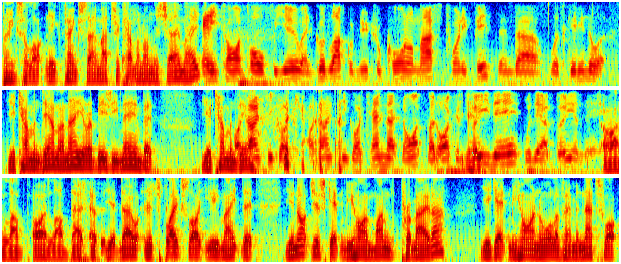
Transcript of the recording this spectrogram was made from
Thanks a lot, Nick. Thanks so much for coming on the show, mate. Anytime, Paul, for you, and good luck with Neutral Corn on March 25th, and uh, let's get into it. You're coming down. I know you're a busy man, but you're coming I down. don't think I, can, I don't think I can that night, but I can Yeah. be there without being there. Oh, I love, I love that. Uh, you know, it's blokes like you, mate, that you're not just getting behind one promoter, you're getting behind all of them, and that's what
